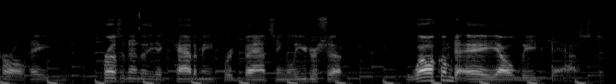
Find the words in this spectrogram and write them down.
Carl Hayden, President of the Academy for Advancing Leadership. Welcome to AAL Leadcast.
